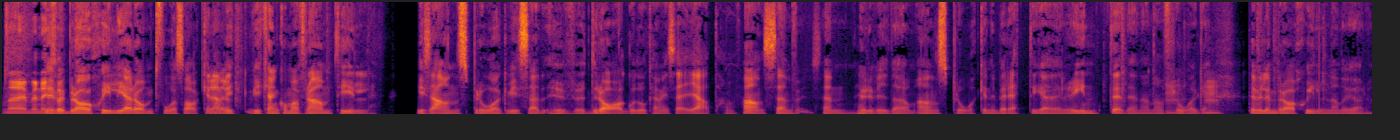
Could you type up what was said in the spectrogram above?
Nej, men det är väl bra att skilja de två sakerna. Vi, vi kan komma fram till vissa anspråk, vissa huvuddrag och då kan vi säga att han fanns. Sen, sen huruvida de anspråken är berättigade eller inte, det är en annan Mm, fråga. mm. Det är väl en bra skillnad att göra.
